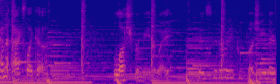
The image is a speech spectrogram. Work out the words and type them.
Kind of acts like a blush for me in a way, because I don't really put blush either.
